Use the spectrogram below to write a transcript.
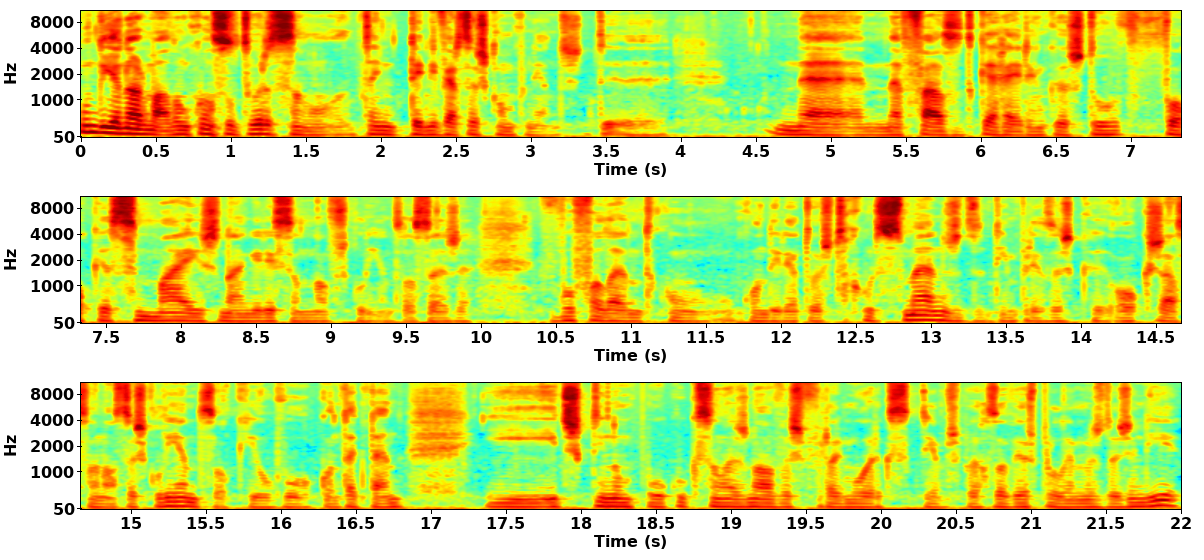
Um dia normal um consultor são, tem, tem diversas componentes. De- na, na fase de carreira em que eu estou, foca-se mais na angariação de novos clientes, ou seja, vou falando com, com diretores de recursos humanos, de, de empresas que ou que já são nossas clientes ou que eu vou contactando e, e discutindo um pouco o que são as novas frameworks que temos para resolver os problemas de hoje em dia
